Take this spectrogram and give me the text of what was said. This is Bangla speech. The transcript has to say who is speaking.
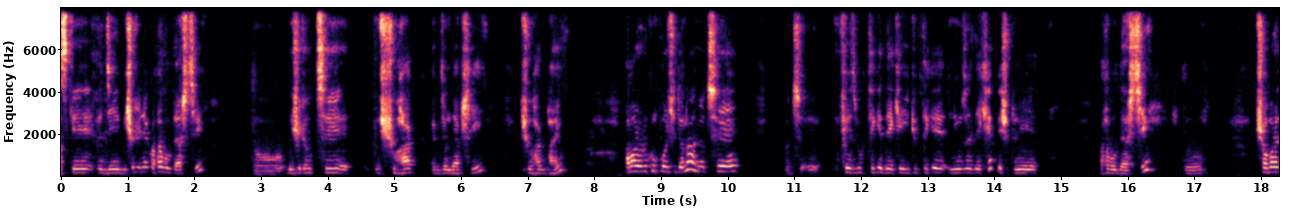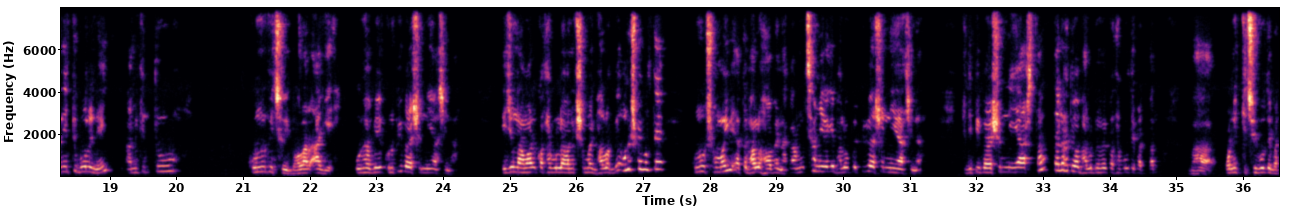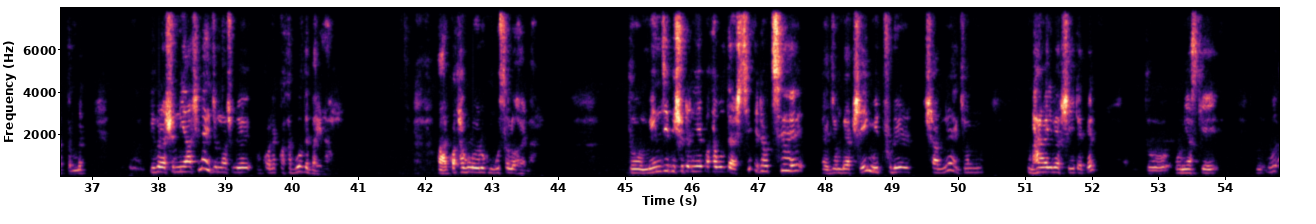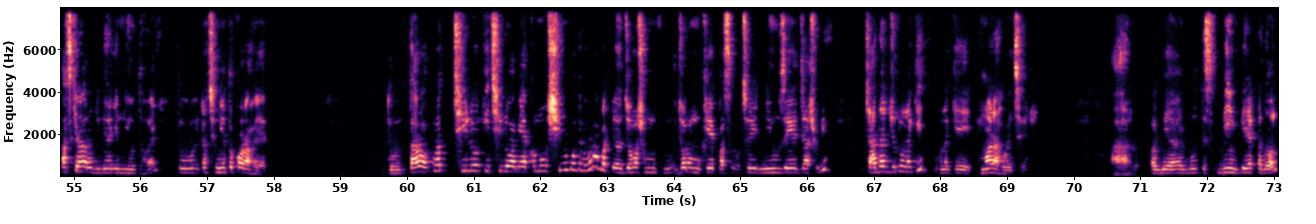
Speaker 1: আজকে যে বিষয়টি নিয়ে কথা বলতে আসছি, তো বিষয়টা হচ্ছে সোহাগ একজন ব্যবসায়ী, সোহাগ ভাই। আমার ওরকম পরিচিত না, আমি হচ্ছে হচ্ছে ফেসবুক থেকে দেখে ইউটিউব থেকে নিউজে দেখে বিষয়টা নিয়ে কথা বলতে আসছি। তো সবার আগে একটু বলে নেই, আমি কিন্তু কোনো কিছুই বলার আগে ওইভাবে কোনো প্রিপারেশন নিয়ে আসি না। এই জন্য আমার কথাগুলো অনেক সময় ভালো হবে। অনেক সময় বলতে কোনো সময় এত ভালো হবে না। কারণ হচ্ছে আমি এর আগে ভালো প্রিপারেশন নিয়ে আসি না যদি প্রিপারেশন নিয়ে আসতাম, তাহলে হয়তো ভালোভাবে কথা বলতে পারতাম বা অনেক কিছুই বলতে পারতাম। বাট প্রিপারেশন নিয়ে আসি না এই জন্য আসলে অনেক কথা বলতে পারি না। আর কথাগুলো ওরকম গোছালো হয় না। তো মেন যে বিষয়টা নিয়ে কথা বলতে আসছি, এটা হচ্ছে একজন ব্যবসায়ী মিট ফুডের সামনে একজন ভাঙারি ব্যবসায়ী টাইপের তো উনি আজকে আজকে আরও দুদিন আগে নিহত হয়। তো এটা হচ্ছে নিহত করা হয় আর। তো তার অপরাধ ছিল, কি ছিল আমি এখনও শিওর বলতে পারব না বাট জনসম্মুখ, জনমুখে প্লাস হচ্ছে নিউজে যা শুনি, চাঁদার জন্য নাকি ওনাকে মারা হয়েছে। আর বলতে বিএনপির একটা দল,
